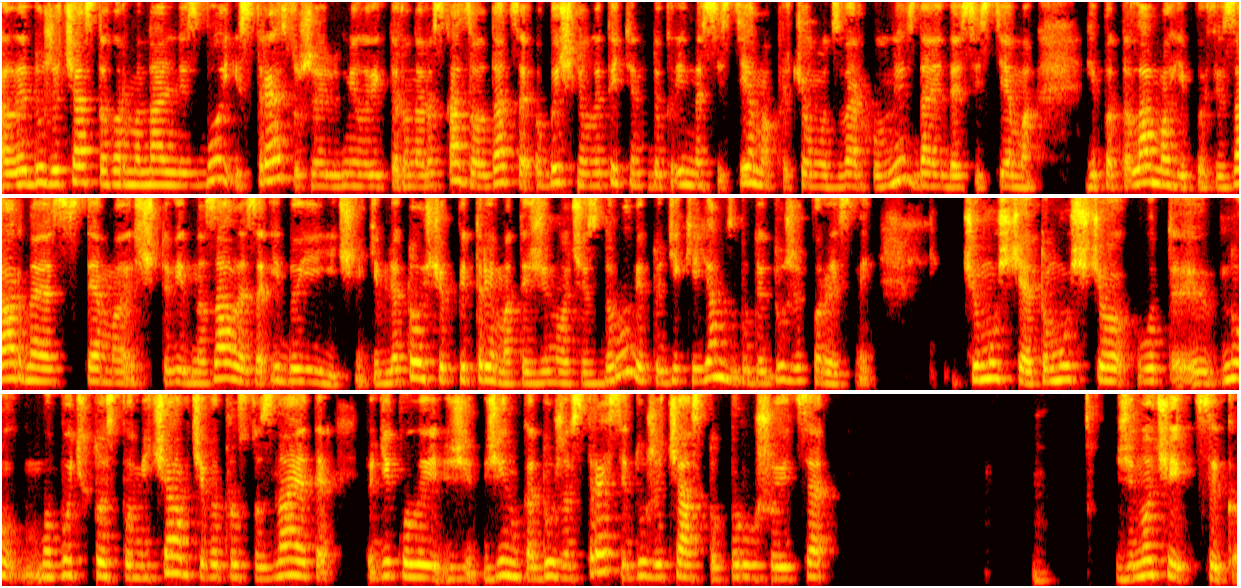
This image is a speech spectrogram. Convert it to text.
але дуже часто гормональний збой і стрес, уже Людмила Вікторовна розказувала, да, це обично летить ендокринна система, причому зверху вниз да, йде система гіпоталама, гіпофізарна система, щитовідна залеза і до яєчників. Для того, щоб підтримати жіноче здоров'я, тоді киянс буде дуже корисний. Чому ще? Тому що, от, е, ну, мабуть, хтось помічав, чи ви просто знаєте, тоді, коли жінка дуже в стресі, дуже часто порушується жіночий цикл.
